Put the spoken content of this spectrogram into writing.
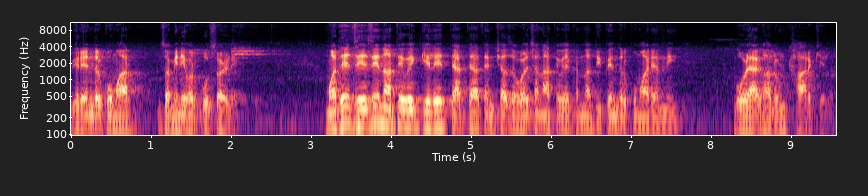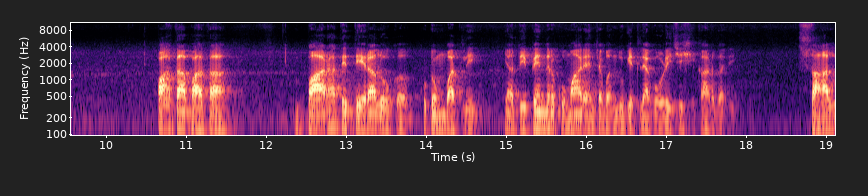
वीरेंद्र कुमार जमिनीवर कोसळले. मध्ये जे जे नातेवाईक गेले त्या त्या त्यांच्या जवळच्या नातेवाईकांना दीपेंद्र कुमार यांनी गोळ्या घालून ठार केलं. पाहता पाहता बारा ते तेरा लोक कुटुंबातली या दीपेंद्र कुमार यांच्या बंदुकीतल्या गोळीची शिकार झाली. साल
